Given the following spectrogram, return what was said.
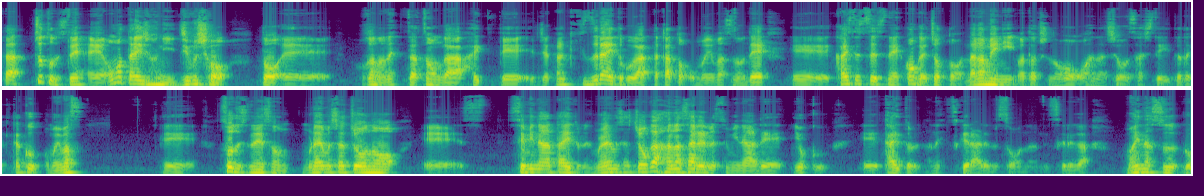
ただ、ちょっとですね、えー、思った以上に事務所と、え、他のね、雑音が入ってて、若干聞きづらいとこがあったかと思いますので、え、解説ですね、今回ちょっと長めに私の方お話をさせていただきたく思います。え、そうですね、その、村山社長の、え、セミナータイトル、村山社長が話されるセミナーでよく、えー、タイトルがね、付けられるそうなんです。それが、マイナス6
